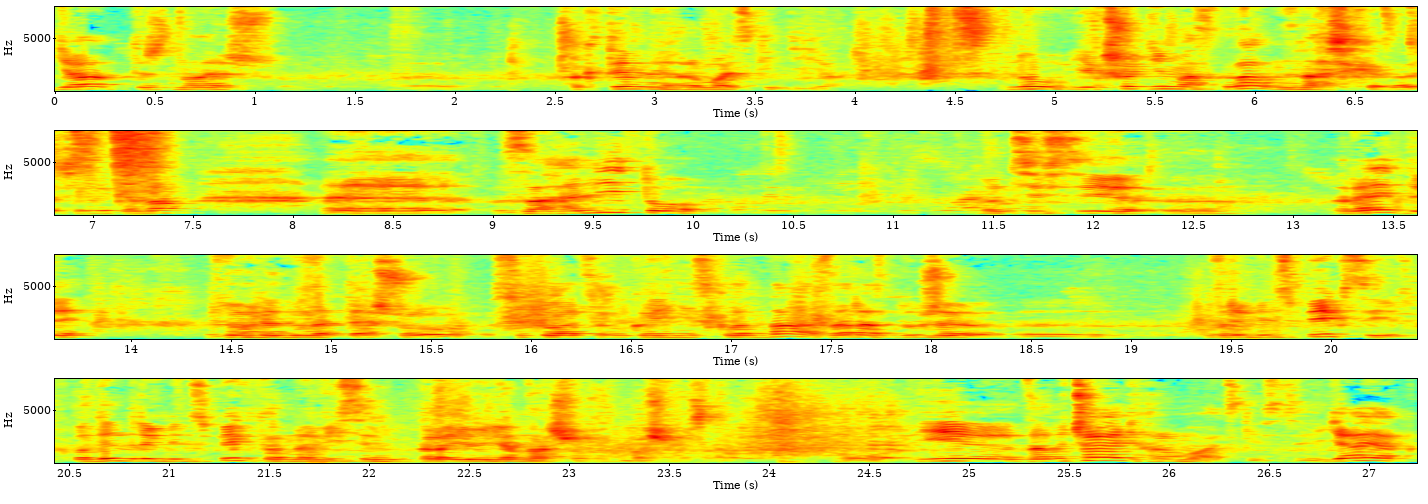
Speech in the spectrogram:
я, ти ж знаєш, е, активний громадський діяч. Ну, якщо Діма сказав, не знаю, чи казав чи не казав, е, взагалі-то оці всі е, рейди, з огляду на те, що ситуація в Україні складна, зараз дуже е, в рибінспекції один рибінспектор на 8 районів Я нашого. бачу. О, І залучають громадськість. Я як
